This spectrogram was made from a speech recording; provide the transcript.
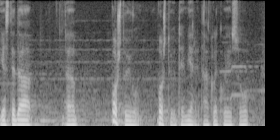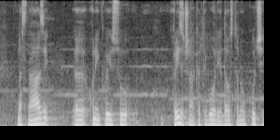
jeste da e, poštuju, poštuju te mjere dakle, koje su na snazi. E, oni koji su rizična kategorija da ostanu u kući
